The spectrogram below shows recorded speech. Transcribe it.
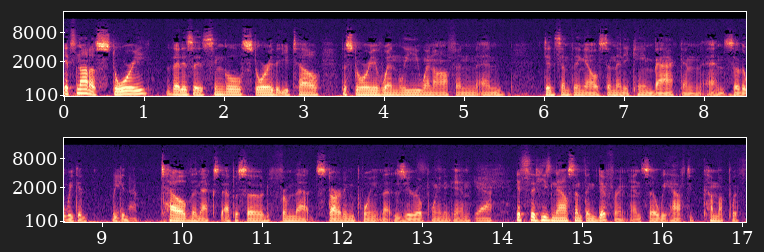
it's not a story that is a single story that you tell. The story of when Lee went off and and did something else, and then he came back, and and so that we could we could tell the next episode from that starting point, that zero point again. Yeah. It's that he's now something different, and so we have to come up with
